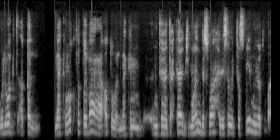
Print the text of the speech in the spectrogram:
والوقت أقل لكن وقت الطباعة أطول لكن أنت تحتاج مهندس واحد يسوي التصميم ويطبع.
